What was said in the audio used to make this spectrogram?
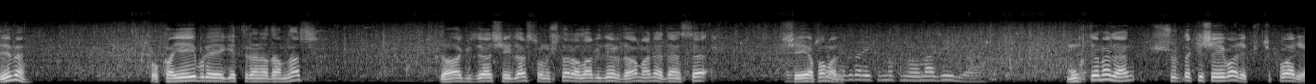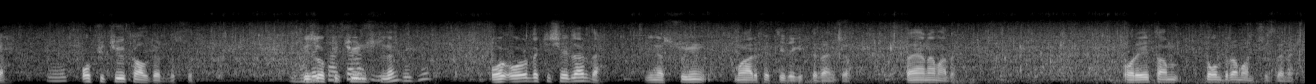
Değil mi? O kayayı buraya getiren adamlar daha güzel şeyler, sonuçlar alabilirdi ama nedense şey yapamadık. Bu kadar yıkılması normal değil ya. Muhtemelen şuradaki şey var ya, kütük var ya, Evet. o kütüğü kaldırdı su. Biz Buradaki o kütüğün üstüne-? O, oradaki şeyler de yine suyun marifetiyle gitti bence. Dayanamadı. Orayı tam dolduramamışız demek ki.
